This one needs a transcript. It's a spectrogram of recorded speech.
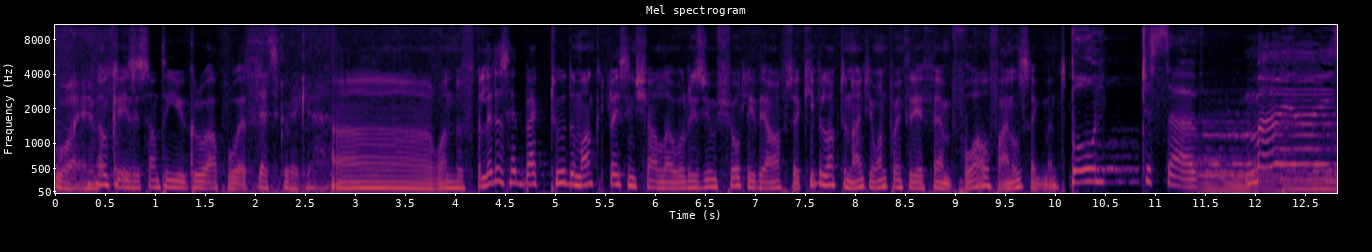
who I am. Okay, is it something you grew up with? That's correct. Yeah. Ah, wonderful. But let us head back to the marketplace, inshallah. We'll resume shortly thereafter. Keep it locked to 91.3 FM for our final segment. Born to serve. My eyes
